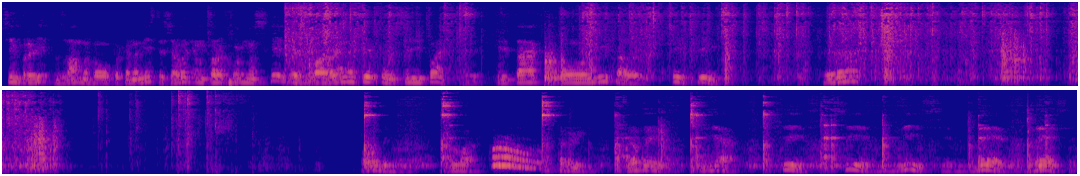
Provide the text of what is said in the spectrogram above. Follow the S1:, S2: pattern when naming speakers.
S1: Всім привіт! З вами Голуб Економіст. І Сьогодні ми порахуємо, скільки вареників у цій пачці. І так, поїхали. Всі, всі. Так. Один, два, три, чотири, п'ять, шість, сім, вісім, дев'ять, десять.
